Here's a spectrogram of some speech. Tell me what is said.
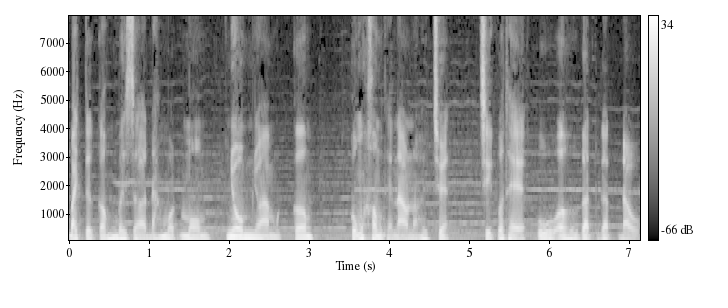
Bạch Tử Cống bây giờ đang một mồm nhồm nhòm cơm, Cũng không thể nào nói chuyện, Chỉ có thể ú ớ gật gật đầu.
